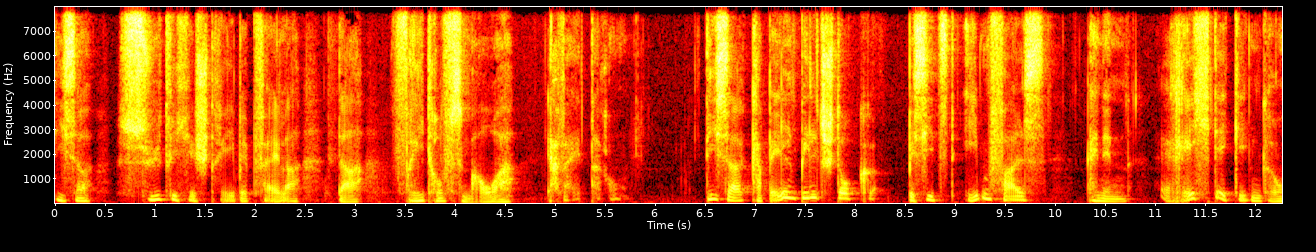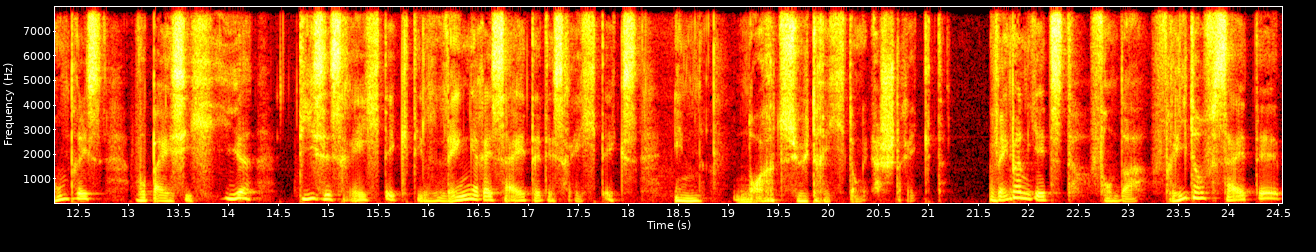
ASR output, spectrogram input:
dieser südliche Strebepfeiler der Friedhofsmauererweiterung. Dieser Kapellenbildstock besitzt ebenfalls einen rechteckigen Grundriss, wobei sich hier dieses Rechteck, die längere Seite des Rechtecks in Nord-Süd-Richtung erstreckt. Wenn man jetzt von der Friedhofseite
